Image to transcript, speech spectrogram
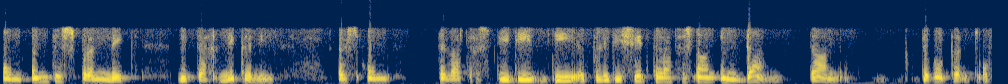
om in te spring met met tegnieke nie, is om te laat die die die politici te laat verstaan en dan dan dubbelpunt of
